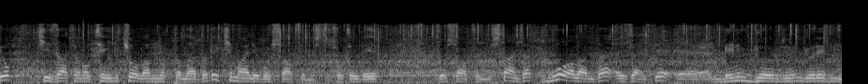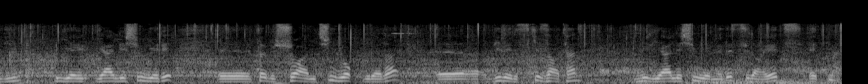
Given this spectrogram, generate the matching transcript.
yok ki zaten o tehlike olan noktalarda da iki mahalle boşaltılmıştı. Çok sayıda ev boşaltılmıştı ancak bu alanda özellikle e, benim gördüğüm, görebildiğim bir yer- yerleşim yeri e, tabii şu an için yok burada. E, dileriz ki zaten bir yerleşim yerine de sirayet etmez.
